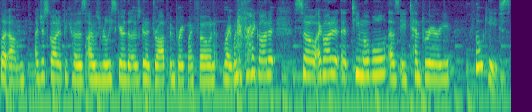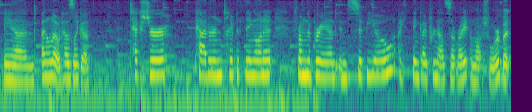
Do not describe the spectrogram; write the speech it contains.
but um, I just got it because I was really scared that I was gonna drop and break my phone right whenever I got it. So I got it at T-Mobile as a temporary phone case and I don't know, it has like a texture pattern type of thing on it from the brand Incipio. I think I pronounced that right, I'm not sure. But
